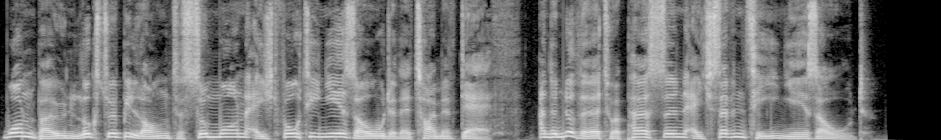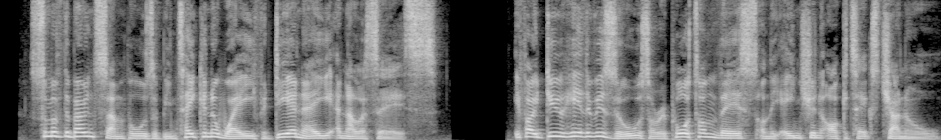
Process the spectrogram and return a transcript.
One bone looks to have belonged to someone aged 14 years old at their time of death, and another to a person aged 17 years old. Some of the bone samples have been taken away for DNA analysis, if I do hear the results, I'll report on this on the Ancient Architects channel.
